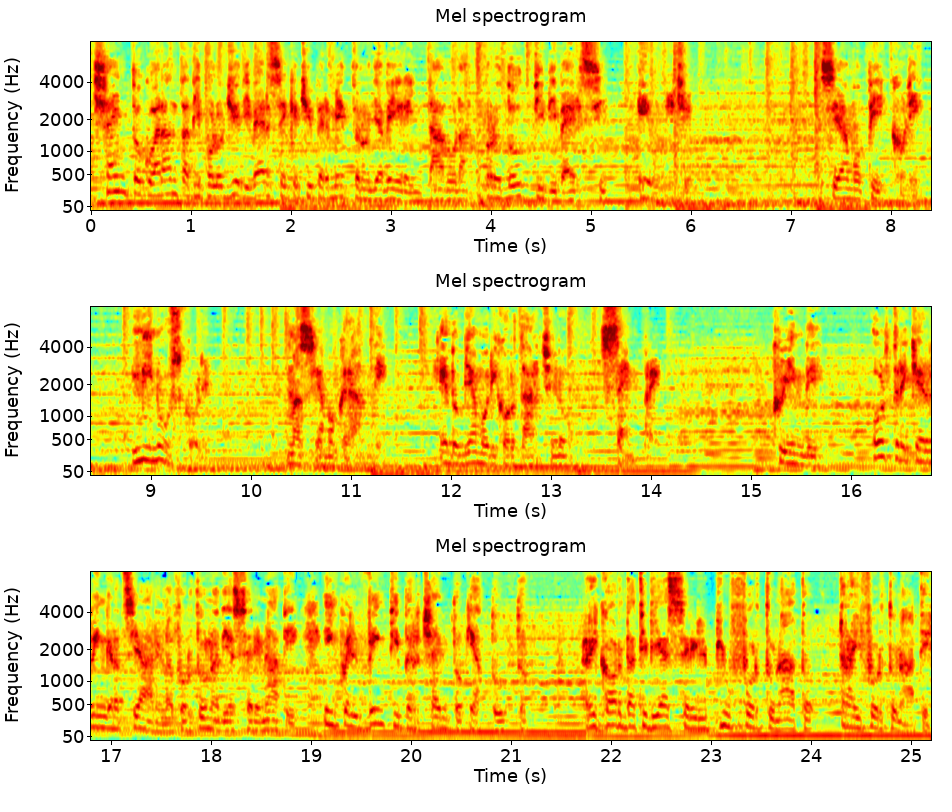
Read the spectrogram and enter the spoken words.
140 tipologie diverse che ci permettono di avere in tavola prodotti diversi e unici. Siamo piccoli, minuscoli, ma siamo grandi e dobbiamo ricordarcelo sempre. Quindi, oltre che ringraziare la fortuna di essere nati in quel 20% che ha tutto, ricordati di essere il più fortunato tra i fortunati,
